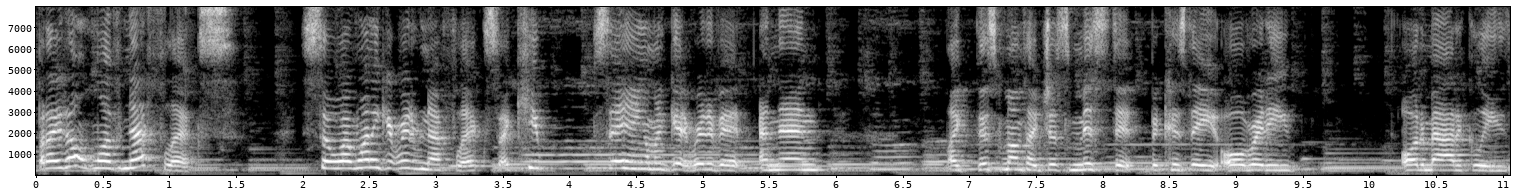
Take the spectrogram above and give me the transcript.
but I don't love Netflix. So I want to get rid of Netflix. I keep saying I'm going to get rid of it, and then, like this month, I just missed it because they already automatically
